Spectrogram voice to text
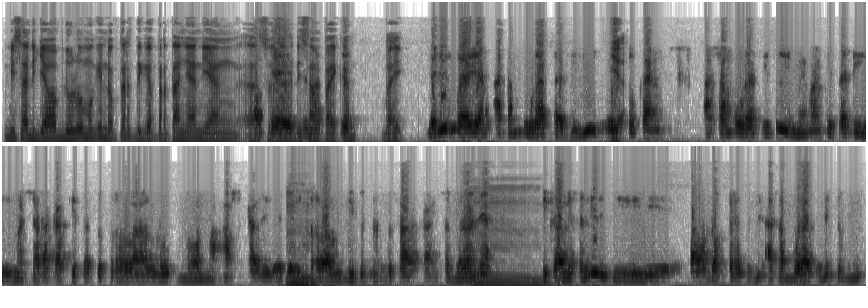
bisa dijawab dulu mungkin dokter tiga pertanyaan yang uh, okay, sudah disampaikan. Baik. Jadi yang asam urat tadi yeah. itu kan asam urat itu memang kita di masyarakat kita tuh terlalu mohon maaf sekali ya, jadi hmm. terlalu dibesar-besarkan. Sebenarnya hmm. di kami sendiri di para dokter ini asam urat ini sebenarnya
